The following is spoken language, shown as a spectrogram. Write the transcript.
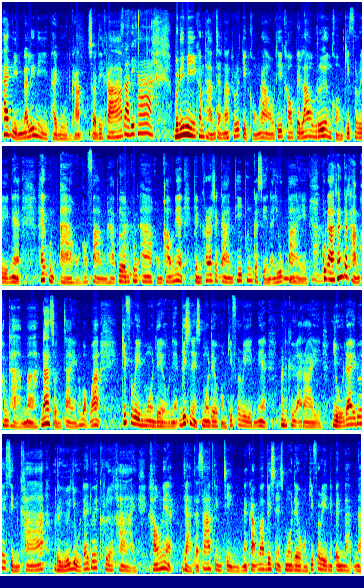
แพทย์หญิงนลินีไพบูลย์ครับ สวัสดีครับ สวัสดีค่ะ วันนี้มีคำถามจากนักธุรกิจของเราที่เขาไปเล่าเรื่องของกิฟฟรีนเนี่ยให้คุณอาของเขาฟังฮะเพิ่นคุณอาของเขาเนี่ยเป็นข้าราชการที่เพิ่งเกษียณอายุไปค่ะคุณอาท่านก็ถามคำถามมาน่าสนใจเขาบอกว่า กิฟฟรีนโมเดลเนี่ย business model ของกิฟฟรีนเนี่ยมันคืออะไรอยู่ได้ด้วยสินค้า หรืออยู่ได้ด้วยเครือข่าย เขาเนี่ยอยากจะทราบจริงๆนะครับว่า business model ของกิฟฟรีนเนี่ยเป็นแบบไหน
